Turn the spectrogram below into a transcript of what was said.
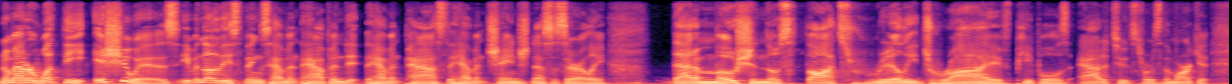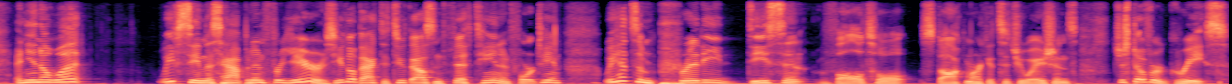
no matter what the issue is, even though these things haven't happened, they haven't passed, they haven't changed necessarily, that emotion, those thoughts really drive people's attitudes towards the market. And you know what? We've seen this happening for years. You go back to 2015 and 14, we had some pretty decent volatile stock market situations just over Greece,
